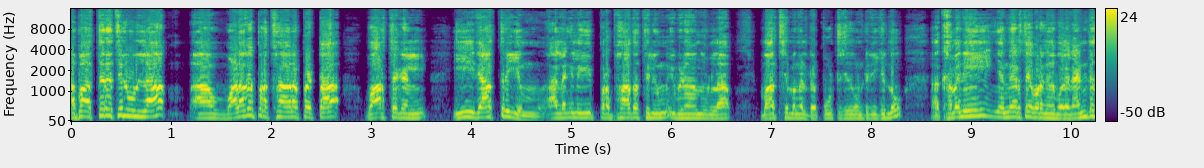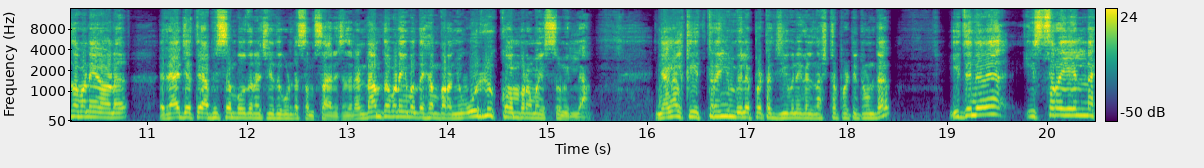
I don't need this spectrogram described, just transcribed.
അപ്പൊ അത്തരത്തിലുള്ള വളരെ പ്രധാനപ്പെട്ട വാർത്തകൾ ഈ രാത്രിയും അല്ലെങ്കിൽ ഈ പ്രഭാതത്തിലും ഇവിടെ നിന്നുള്ള മാധ്യമങ്ങൾ റിപ്പോർട്ട് ചെയ്തുകൊണ്ടിരിക്കുന്നു. ഖമനി ഞാൻ നേരത്തെ പറഞ്ഞതുപോലെ രണ്ട് തവണയാണ് രാജ്യത്തെ അഭിസംബോധന ചെയ്തുകൊണ്ട് സംസാരിച്ചത്. രണ്ടാം തവണയും അദ്ദേഹം പറഞ്ഞു ഒരു കോംപ്രമൈസും ഇല്ല ഞങ്ങൾക്ക് ഇത്രയും വിലപ്പെട്ട ജീവനുകൾ നഷ്ടപ്പെട്ടിട്ടുണ്ട്. ഇതിന് ഇസ്രയേലിനെ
